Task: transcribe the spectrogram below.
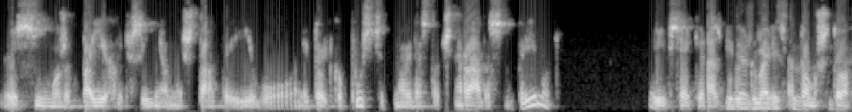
Россия может поехать в Соединенные Штаты, его не только пустят, но и достаточно радостно примут. И всякий раз и будут говорить о том, что...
